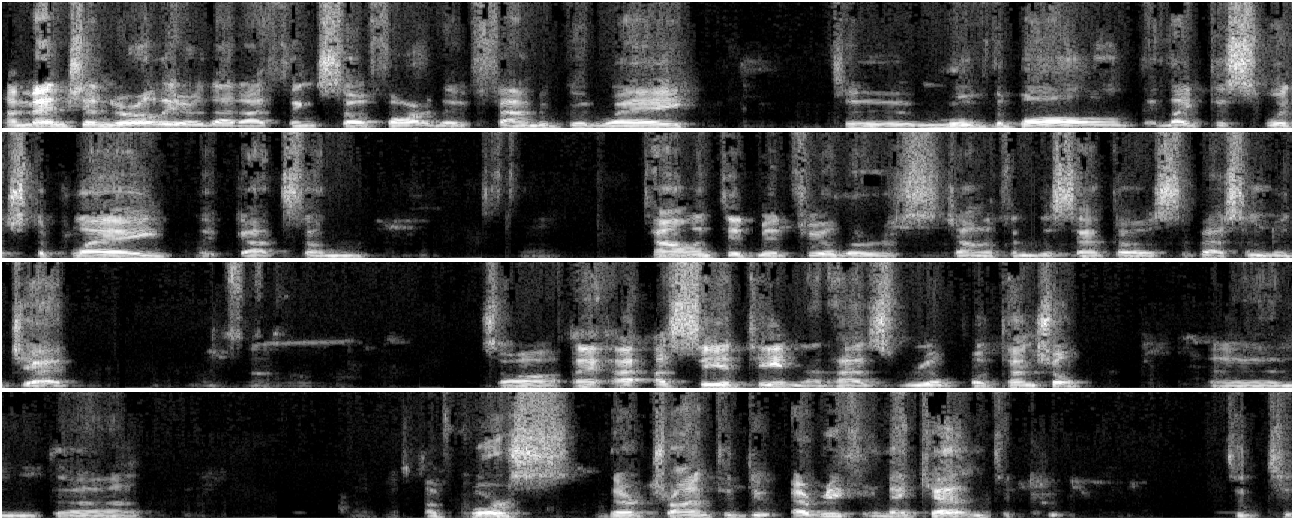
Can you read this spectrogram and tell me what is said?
I mentioned earlier that I think so far they've found a good way to move the ball. They like to switch the play. They've got some talented midfielders, Jonathan Dos Santos, Sebastian Lletget. So I, I, see a team that has real potential. And uh, of course, they're trying to do everything they can to, to, to,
